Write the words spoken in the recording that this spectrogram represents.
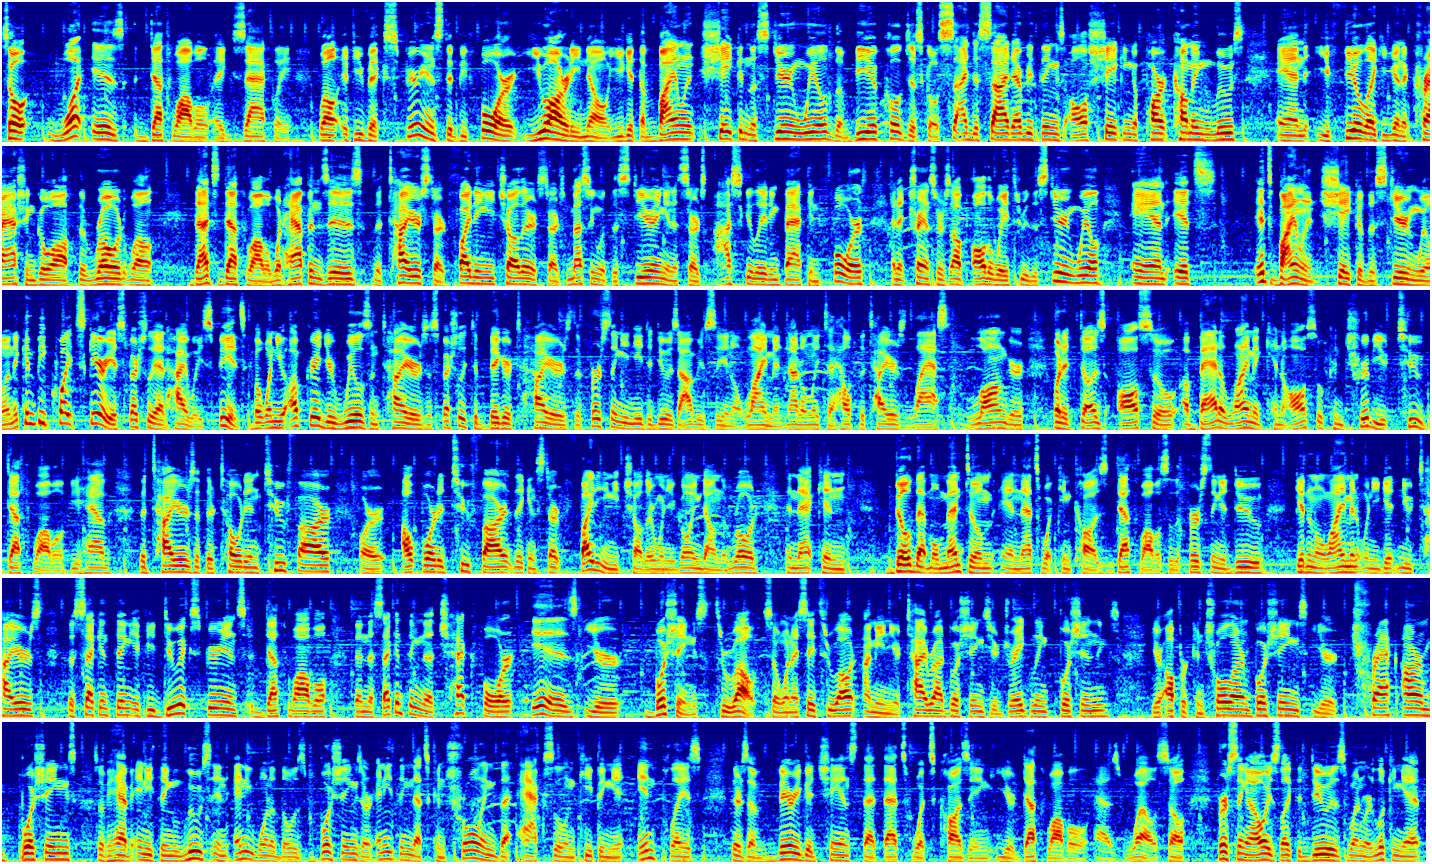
So what is death wobble exactly? Well, if you've experienced it before, you already know. You get the violent shake in the steering wheel, the vehicle just goes side to side, everything's all shaking apart, coming loose, and you feel like you're gonna crash and go off the road. Well, that's death wobble. What happens is the tires start fighting each other, it starts messing with the steering and it starts oscillating back and forth and it transfers up all the way through the steering wheel and it's it's violent shake of the steering wheel and it can be quite scary, especially at highway speeds. But when you upgrade your wheels and tires, especially to bigger tires, the first thing you need to do is obviously an alignment, not only to help the tires last longer, but it does also, a bad alignment can also contribute to death wobble. If you have the tires, if they're toed in too far or outboarded too far, they can start fighting each other when you're going down the road and that can build that momentum and that's what can cause death wobble. So the first thing to do, get an alignment when you get new tires. The second thing, if you do experience death wobble, then the second thing to check for is your bushings throughout. So when I say throughout, I mean your tie rod bushings, your drag link bushings, your upper control arm bushings, your track arm bushings. So if you have anything loose in any one of those bushings or anything that's controlling the axle and keeping it in place, there's a very good chance that that's what's causing your death wobble as well. So first thing I always like to do is when we're looking at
